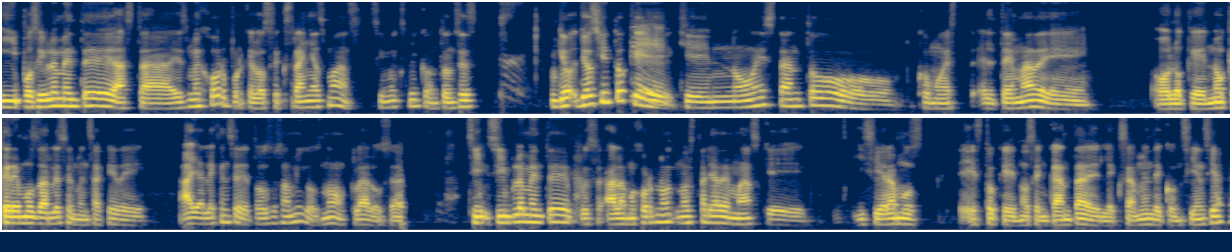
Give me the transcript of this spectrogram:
y posiblemente hasta es mejor porque los extrañas más, ¿sí me explico? Entonces, yo, yo siento que, que no es tanto como el tema de, o lo que no queremos darles el mensaje de, ay, aléjense de todos sus amigos, no, claro, o sea, simplemente, pues a lo mejor no, no estaría de más que hiciéramos esto que nos encanta, el examen de conciencia,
